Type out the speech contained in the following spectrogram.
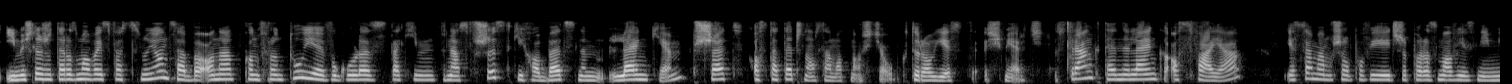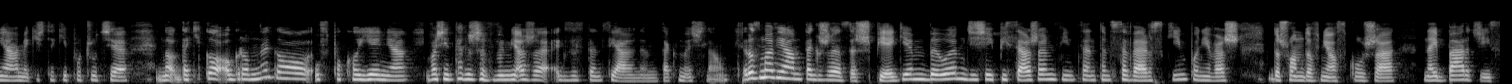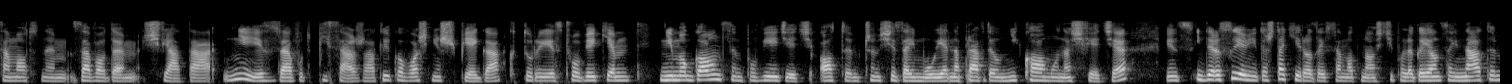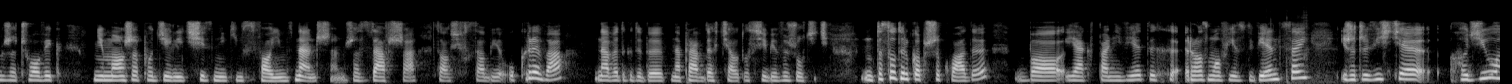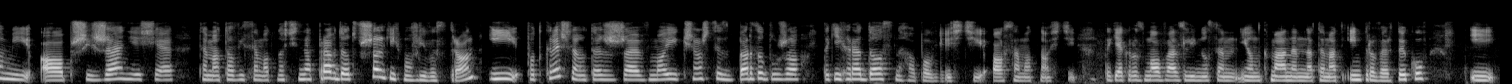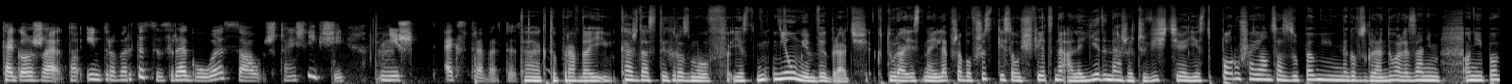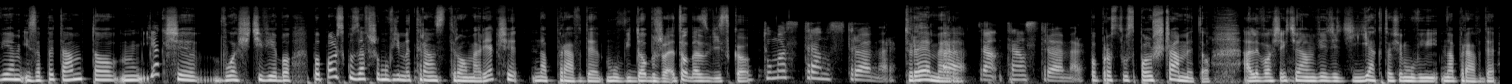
I myślę, że ta rozmowa jest fascynująca, bo ona konfrontuje w ogóle z takim w nas wszystkich obecnym lękiem przed ostateczną samotnością, którą jest śmierć. Strang ten lęk oswaja ja sama muszę powiedzieć, że po rozmowie z nim miałam jakieś takie poczucie no, takiego ogromnego uspokojenia, właśnie także w wymiarze egzystencjalnym, tak myślę. Rozmawiałam także ze szpiegiem byłym, dzisiaj pisarzem Wincentem Sewerskim, ponieważ doszłam do wniosku, że najbardziej samotnym zawodem świata nie jest zawód pisarza, tylko właśnie szpiega, który jest człowiekiem nie mogącym powiedzieć o tym, czym się zajmuje, naprawdę nikomu na świecie. Więc interesuje mnie też taki rodzaj samotności, polegającej na tym, że człowiek nie może podzielić się z nikim swoim wnętrzem, że zawsze coś w sobie ukrywa, nawet gdyby naprawdę chciał to z siebie wyrzucić. To są tylko przykłady, bo jak pani wie, tych rozmów jest więcej i rzeczywiście chodziło mi o przyjrzenie się tematowi samotności naprawdę od wszelkich możliwych stron i podkreślę też, że w mojej książce jest bardzo dużo takich radosnych opowieści o samotności, tak jak rozmowa z Linusem Jonkmanem na temat introwertyków i tego, że to introwertycy z reguły są szczęśliwsi niż ekstrawertyzm. Tak, to prawda i każda z tych rozmów jest, nie umiem wybrać, która jest najlepsza, bo wszystkie są świetne, ale jedna rzeczywiście jest poruszająca z zupełnie innego względu, ale zanim o niej powiem i zapytam, to jak się właściwie, bo po polsku zawsze mówimy transtromer, jak się naprawdę mówi dobrze to nazwisko? Tumas Tranströmer. Tremer. E, tra, Tranströmer. Po prostu spolszczamy to, ale właśnie chciałam wiedzieć, jak to się mówi naprawdę.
